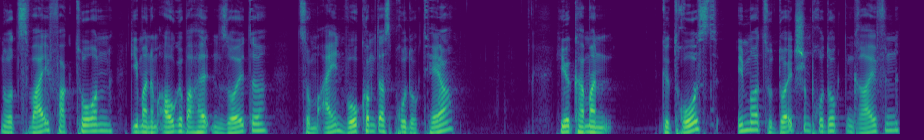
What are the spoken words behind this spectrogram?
nur zwei Faktoren, die man im Auge behalten sollte. Zum einen, wo kommt das Produkt her? Hier kann man getrost immer zu deutschen Produkten greifen.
